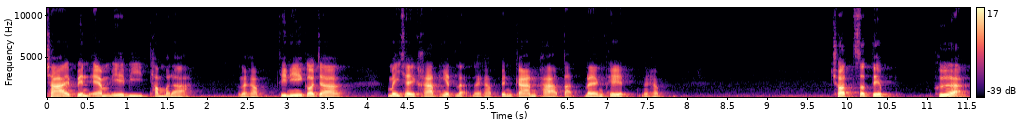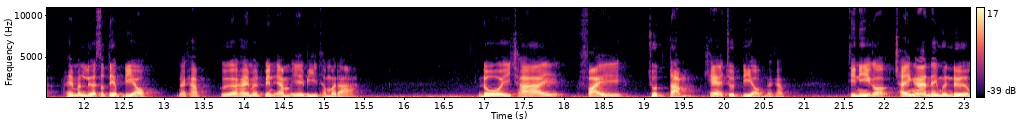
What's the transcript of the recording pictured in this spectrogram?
ใช้เป็น MAB ธรรมดานะครับ ทีนี้ก็จะไม่ใช่คาร์ดเฮดแล้วนะครับ เป็นการผ่าตัดแปลงเพศนะครับช็อตสเต็ปเพื่อให้มันเหลือสเต็ปเดียวนะครับ เพื่อให้มันเป็น MAB ธรรมดา โดยใช้ไฟชุดต่ำแค่ชุดเดียวนะครับ ทีนี้ก็ใช้งานได้เหมือนเดิม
